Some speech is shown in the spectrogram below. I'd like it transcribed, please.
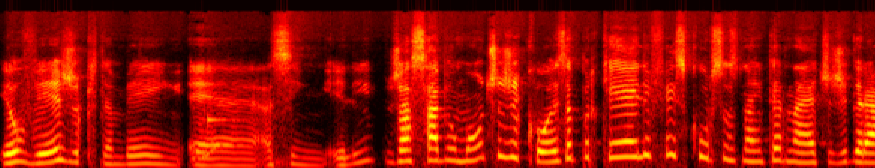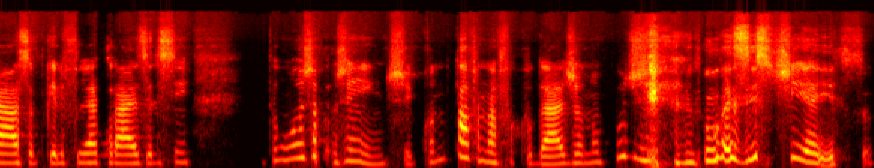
Eu vejo que também, é, assim, ele já sabe um monte de coisa porque ele fez cursos na internet de graça, porque ele foi atrás, ele então, hoje, gente, quando estava na faculdade, eu não podia, não existia isso.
